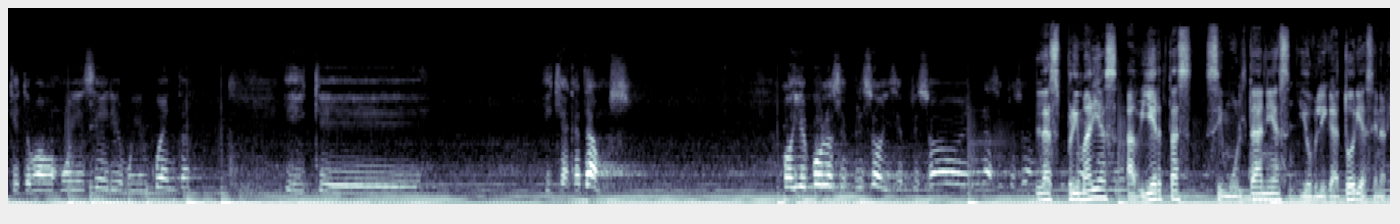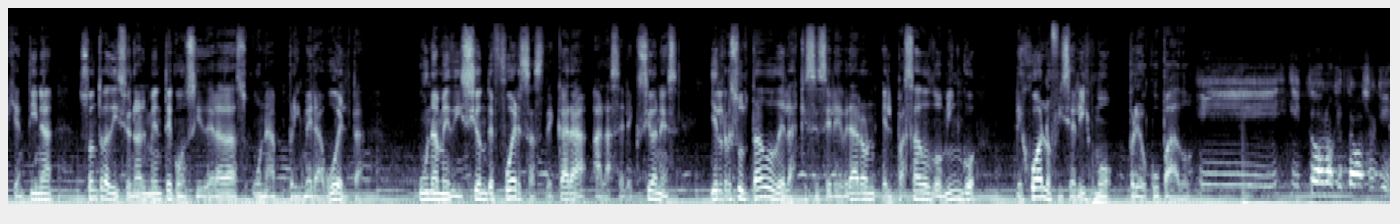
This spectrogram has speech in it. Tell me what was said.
que tomamos muy en serio, muy en cuenta y que, y que acatamos. Hoy el pueblo se expresó y se expresó en una situación... Las primarias abiertas, simultáneas y obligatorias en Argentina son tradicionalmente consideradas una primera vuelta, una medición de fuerzas de cara a las elecciones y el resultado de las que se celebraron el pasado domingo dejó al oficialismo preocupado. Y, y todos los que estamos aquí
